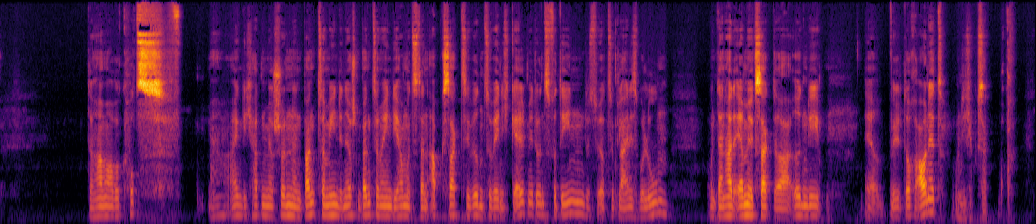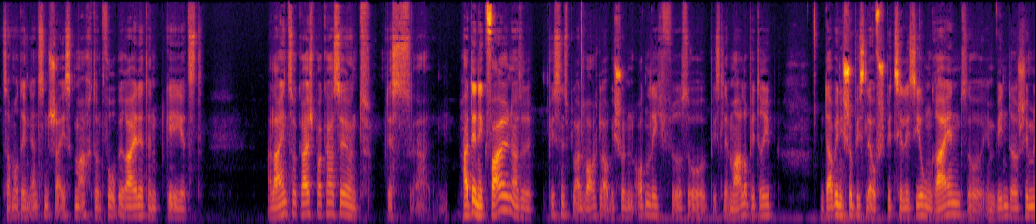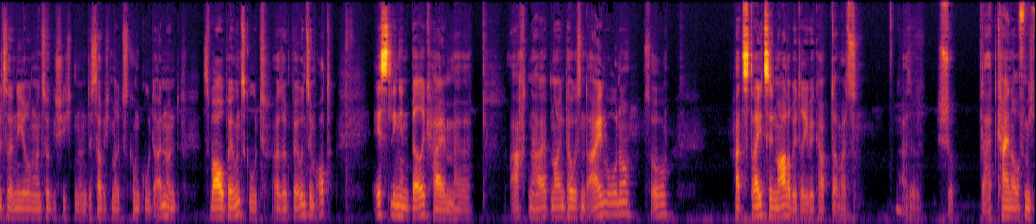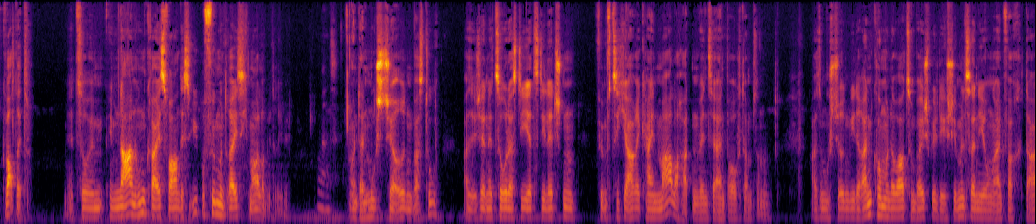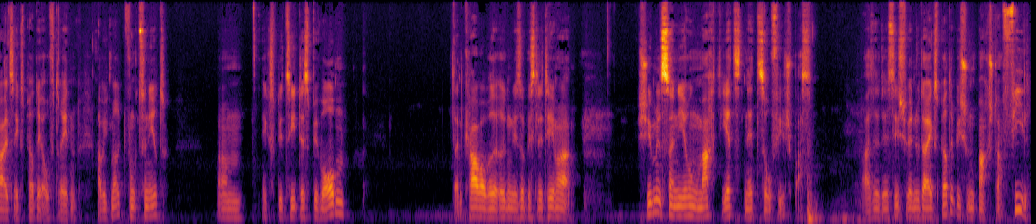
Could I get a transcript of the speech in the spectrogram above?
da haben wir aber kurz ja, eigentlich hatten wir schon einen Banktermin, den ersten Banktermin, die haben uns dann abgesagt, sie würden zu wenig Geld mit uns verdienen, das wäre zu kleines Volumen. Und dann hat er mir gesagt, ah, irgendwie, er will doch auch nicht. Und ich habe gesagt, boah, jetzt haben wir den ganzen Scheiß gemacht und vorbereitet und gehe jetzt allein zur Kreissparkasse und das äh, hat dir nicht gefallen. Also der Businessplan war, glaube ich, schon ordentlich für so ein bisschen Malerbetrieb. Und da bin ich schon ein bisschen auf Spezialisierung rein, so im Winter Schimmelsanierung und so Geschichten. Und das habe ich gemerkt, es kommt gut an und es war auch bei uns gut. Also bei uns im Ort Esslingen-Bergheim, 8.500, äh, 9.000 Einwohner, so, hat es 13 Malerbetriebe gehabt damals. Also schon, da hat keiner auf mich gewartet. Jetzt so im, im nahen Umkreis waren das über 35 Malerbetriebe. Wahnsinn. Und dann musst du ja irgendwas tun. Also ist ja nicht so, dass die jetzt die letzten 50 Jahre keinen Maler hatten, wenn sie einen braucht haben, sondern also musste irgendwie da rankommen und da war zum Beispiel die Schimmelsanierung einfach da als Experte auftreten. Habe ich gemerkt, funktioniert. Ähm, explizit das beworben. Dann kam aber irgendwie so ein bisschen Thema, Schimmelsanierung macht jetzt nicht so viel Spaß. Also das ist, wenn du da Experte bist und machst da viel,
